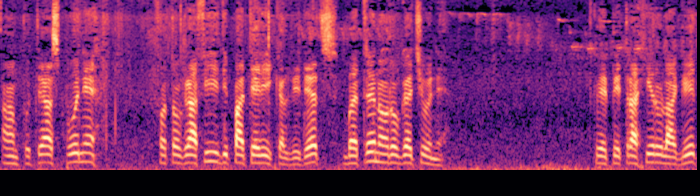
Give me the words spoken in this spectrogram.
am putea spune, fotografii de pateric, îl vedeți? Bătrân în rugăciune, cu epitrahirul la gât,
